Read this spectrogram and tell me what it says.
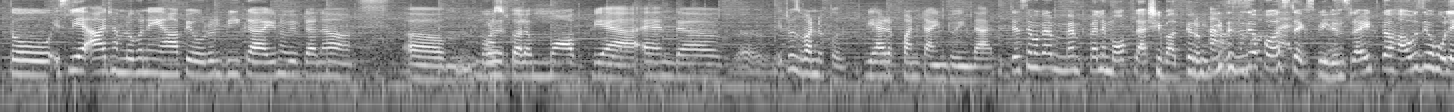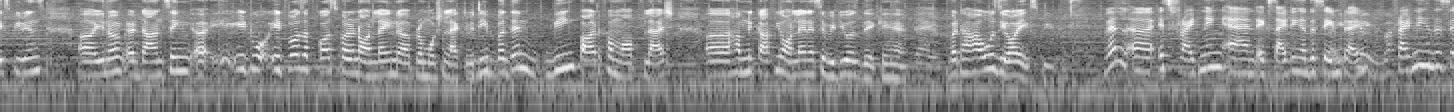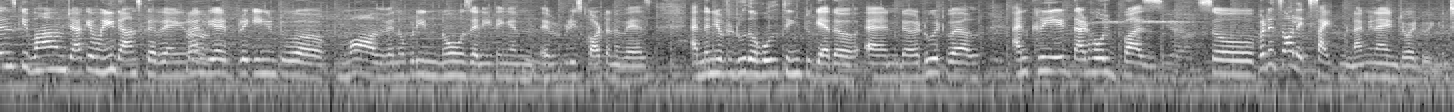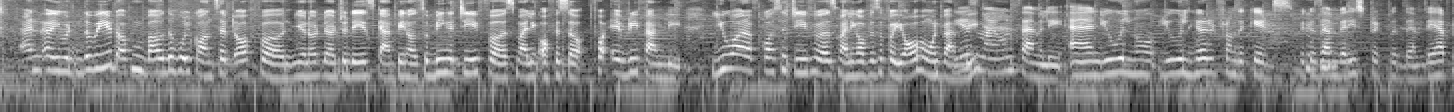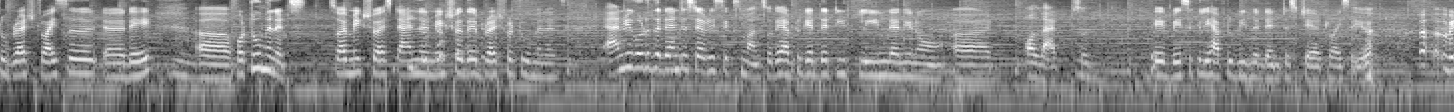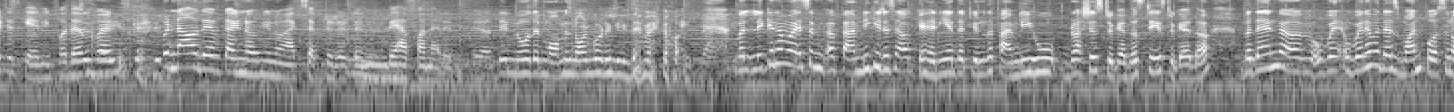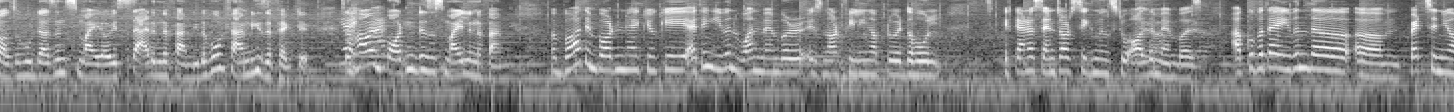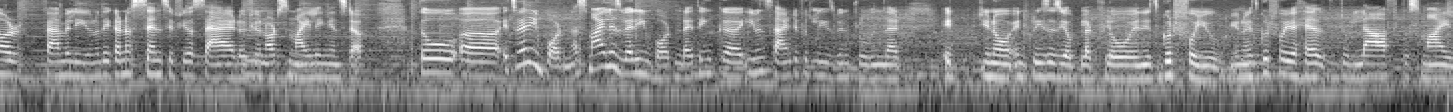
तो इसलिए आज हम लोगों ने यहाँ पे ओरल बी का you know we've done a what is it called? A mob yeah. And uh, uh, it was wonderful. We had a fun time doing that. जैसे मगर मैं पहले मॉब फ्लैश की बात करूँगी. This is your first experience right तो how is your whole experience you know dancing it it was of course for an online promotional activity but then being part of a mob flash हमने काफ़ी online ऐसे videos देखे हैं. But how was your experience well uh, it's frightening and exciting at the same time frightening in the sense कि वहाँ हम जाके वहीं डांस कर रहे हैं you know and we are breaking into a mall where nobody knows anything and everybody's caught unawares and then you have to do the whole thing together and uh, do it well and create that whole buzz so but it's all excitement I mean I enjoy doing it And uh, even the way you're talking about the whole concept of uh, you know t- today's campaign, also being a chief uh, smiling officer for every family. You are of course a chief uh, smiling officer for your own family. Yes, my own family, and you will know, you will hear it from the kids because I'm very strict with them. They have to brush twice a uh, day uh, for two minutes. So I make sure I stand and make sure they brush for two minutes. And we go to the dentist every six months, so they have to get their teeth cleaned and you know uh, all that. So they basically have to be in the dentist chair twice a year. Which is scary for them, is but, very scary. but now they've kind of you know accepted it and they have fun at it. Yeah, they know that mom is not going to leave them at all. But लेकिन हम ऐसे family की जैसे आप कह रही हैं that you know the family who brushes together stays together. But then uh, when, whenever there's one person also who doesn't smile or is sad in the family, the whole family is affected. so Yeah, how exactly. important is a smile in a family? बहुत important है क्योंकि I think even one member is not feeling up to it the whole it kind of sends out signals to all yeah, the members. Yeah. Pata even the um, pets in your family, you know, they kind of sense if you're sad or if you're not mm-hmm. smiling and stuff. So uh, it's very important. A smile is very important. I think uh, even scientifically, it's been proven that it, you know, increases your blood flow and it's good for you. You know, it's good mm-hmm. for your health to laugh, to smile.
